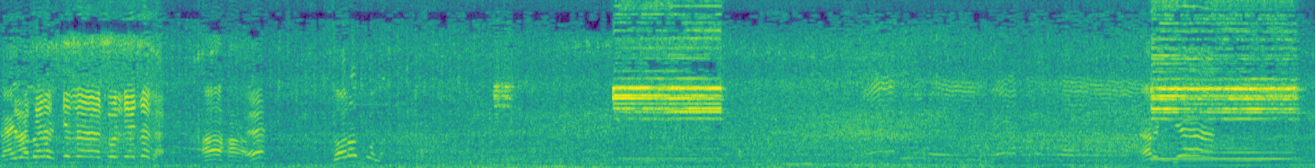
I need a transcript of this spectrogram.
काय झालं? रस्त्याला टोल द्यायचा का? हा. हा? जोरात बोला. अरे क्या?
